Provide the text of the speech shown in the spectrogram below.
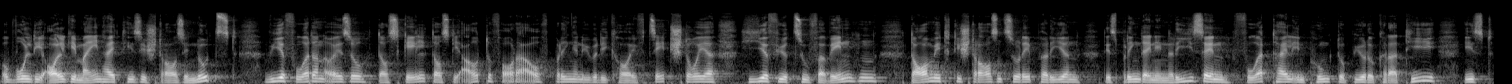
obwohl die Allgemeinheit diese Straße nutzt. Wir fordern also, das Geld, das die Autofahrer aufbringen über die Kfz-Steuer, hierfür zu verwenden, damit die Straßen zu reparieren. Das bringt einen riesen Vorteil in puncto Bürokratie, ist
